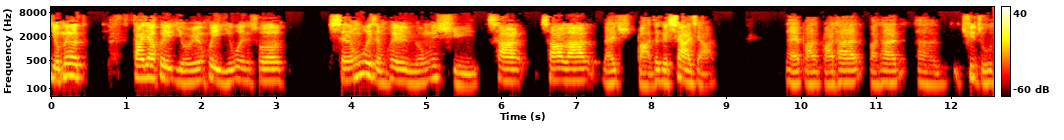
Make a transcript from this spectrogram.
有没有大家会有人会疑问说？神为什么会容许沙沙拉来把这个下甲来把把他把他呃驱逐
